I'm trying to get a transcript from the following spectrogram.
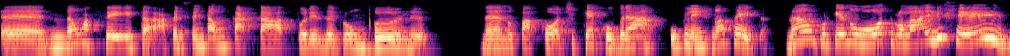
é, não aceita acrescentar um cartaz, por exemplo, ou um banner, né, no pacote quer cobrar, o cliente não aceita. Não, porque no outro lá ele fez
